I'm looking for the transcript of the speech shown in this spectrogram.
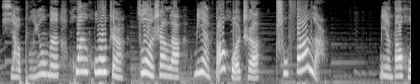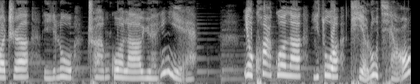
小朋友们欢呼着坐上了面包火车。出发了，面包火车一路穿过了原野，又跨过了一座铁路桥。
